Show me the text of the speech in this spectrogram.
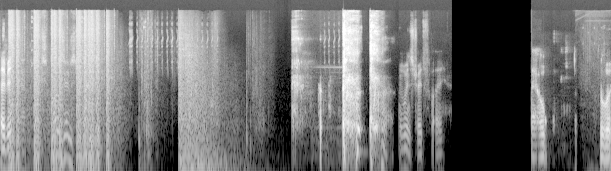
Maybe. Explosives planted. I'm going straight fly. I hope. It would.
